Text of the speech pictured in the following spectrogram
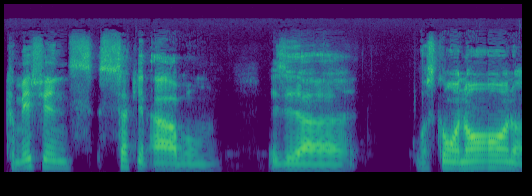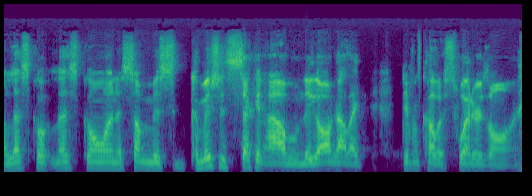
Commissioned's second album. Is it uh, what's going on or let's go let's go into something. It's Commissioned's second album. They all got like different color sweaters on,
